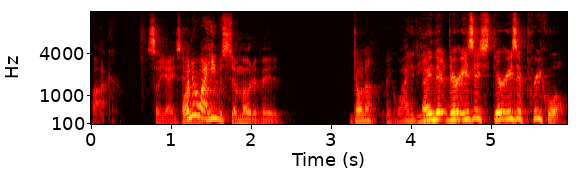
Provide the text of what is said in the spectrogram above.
Fuck. So yeah, he's I wonder why he was so motivated. Don't know. Like, why did he? I mean, there, there is a there is a prequel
